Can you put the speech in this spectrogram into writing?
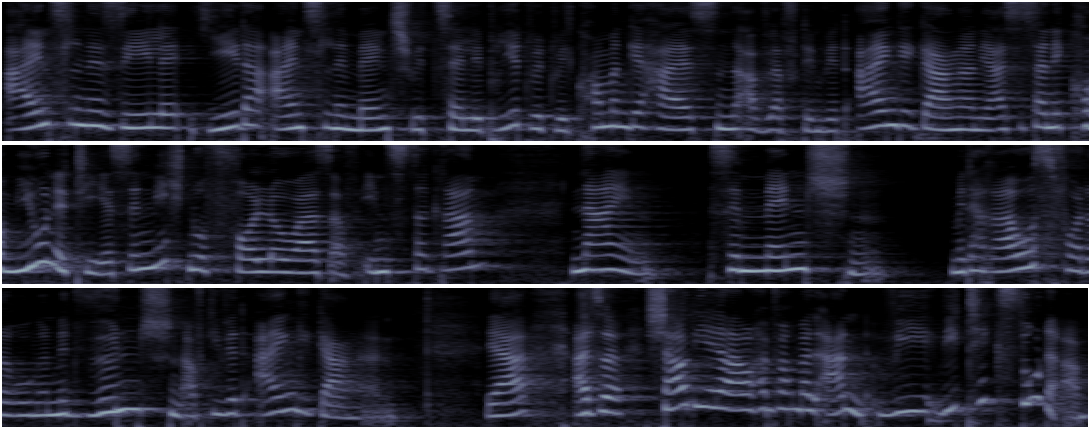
einzelne Seele, jeder einzelne Mensch wird zelebriert, wird willkommen geheißen, auf dem wird eingegangen. Ja, es ist eine Community. Es sind nicht nur Followers auf Instagram. Nein, es sind Menschen mit Herausforderungen, mit Wünschen, auf die wird eingegangen. Ja, also schau dir auch einfach mal an, wie, wie tickst du da?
